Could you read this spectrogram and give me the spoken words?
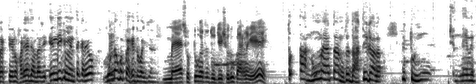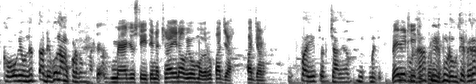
ਰੱਟੇ ਨੂੰ ਫੜਿਆ ਜਾਂਦਾ ਸੀ। ਇੰਨੀ ਕੀ ਮਿਹਨਤ ਕਰਿਓ ਉਹਨਾਂ ਕੋਈ ਪੈਸੇ ਦਵਾਈ ਜਾਏ ਮੈਂ ਸੁੱਟੂਗਾ ਤੇ ਦੂਜੇ ਸ਼ੁਰੂ ਕਰਨਗੇ। ਤਾਂ ਤੁਹਾਨੂੰ ਮੈਂ ਤੁਹਾਨੂੰ ਤੇ ਦੱਸਤੀ ਗੱਲ ਵੀ ਤੁਸੀਂ ਜਿੰਨੇ ਵੀ ਕਹੋਗੇ ਉਹਨੇ ਤੁਹਾਡੇ ਕੋਲ ਨਾ ਮੁੱਕੜ ਮੈਂ। ਤੇ ਮੈਂ ਜੋ ਸਟੇਜ ਤੇ ਨੱਚਣਾ ਇਹ ਨਾ ਹੋਵੇ ਉਹ ਮਗਰ ਨੂੰ ਭੱਜ ਜਾ ਭੱਜ ਜਾਣ। ਭਾਈ ਚਲ ਜ਼ਿਆਦਾ ਨਹੀਂ, ਨਹੀਂ, ਠੀਕ, ਠੀਕ। ਭੀੜ ਭੂੜ ਹੋਊ ਤੇ ਫਿਰ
